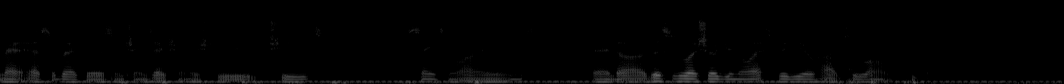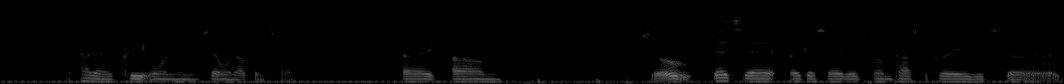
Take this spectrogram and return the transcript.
Matt Hasselbeck there, some transaction history, Chiefs, Saints and Lions, and uh, this is what I showed you in the last video how to um, how to create one and set one up and stuff. Alright, um, so that's that. Like I said, it's from Pasta Parade. It's the like,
